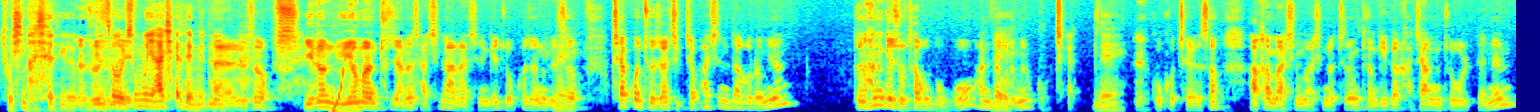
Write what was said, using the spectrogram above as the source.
조심하셔야 돼요. 네, 분석을. 충분히 하셔야 됩니다. 네, 그래서 이런 위험한 투자는 사실은 안 하시는 게 좋고 저는 그래서 네. 채권 투자를 직접 하신다 그러면 저는 하는 게 좋다고 보고 한다 네. 그러면 국채, 네. 네, 국고채. 그래서 아까 말씀하신 것처럼 경기가 가장 좋을 때는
